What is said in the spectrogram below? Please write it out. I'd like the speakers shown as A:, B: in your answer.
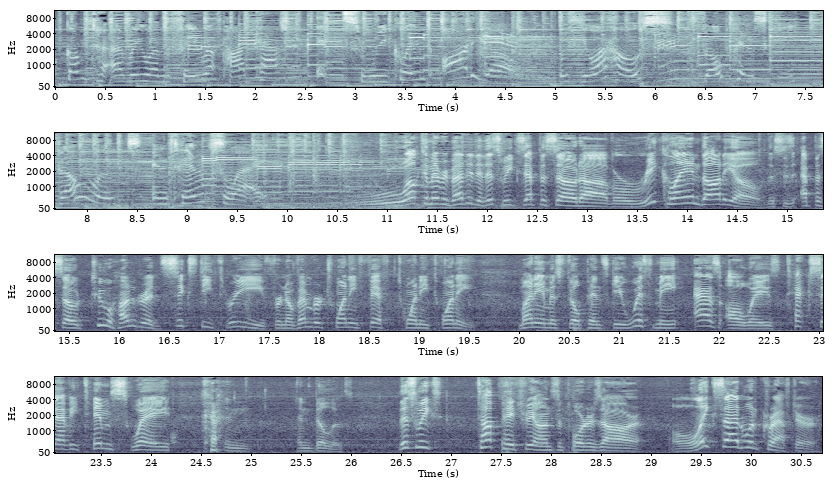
A: Welcome to everyone's favorite podcast. It's Reclaimed Audio with your hosts, Phil Pinsky, Bill Lutz, and Tim Sway.
B: Welcome, everybody, to this week's episode of Reclaimed Audio. This is episode 263 for November 25th, 2020. My name is Phil Pinsky. With me, as always, tech savvy Tim Sway and, and Bill Lutz. This week's top Patreon supporters are Lakeside Woodcrafter,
